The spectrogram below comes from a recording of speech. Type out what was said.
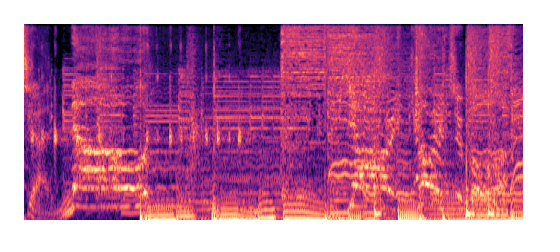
should know? You're incorrigible.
